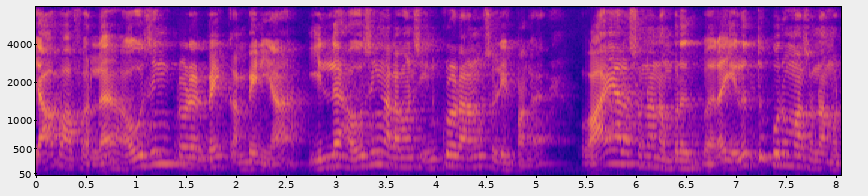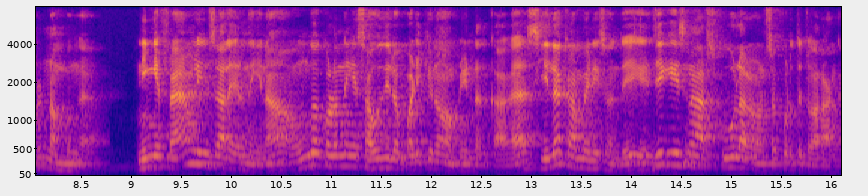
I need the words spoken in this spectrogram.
ஜாப் ஆஃபரில் ஹவுசிங் ப்ரொவைட் பை கம்பெனியா இல்லை ஹவுசிங் அலவன்ஸ் இன்க்ளூட் சொல்லியிருப்பாங்க. வாயால் சொன்னால் நம்புறதுக்கு பதிலாக எழுத்துப்பூர்வமாக சொன்னால் மட்டும் நம்புங்க. நீங்கள் ஃபேமிலி விசாவில் இருந்தீங்கன்னா உங்கள் குழந்தைங்க சவுதியில் படிக்கணும் அப்படின்றதுக்காக சில கம்பெனிஸ் வந்து எஜுகேஷன் ஆர் ஸ்கூல் அலவன்ஸை கொடுத்துட்டு வராங்க.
